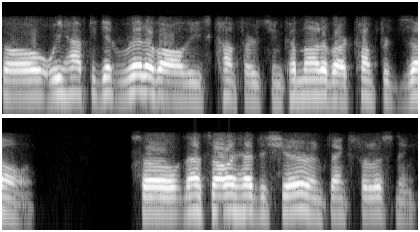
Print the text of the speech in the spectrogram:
so we have to get rid of all these comforts and come out of our comfort zone so that's all i had to share and thanks for listening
